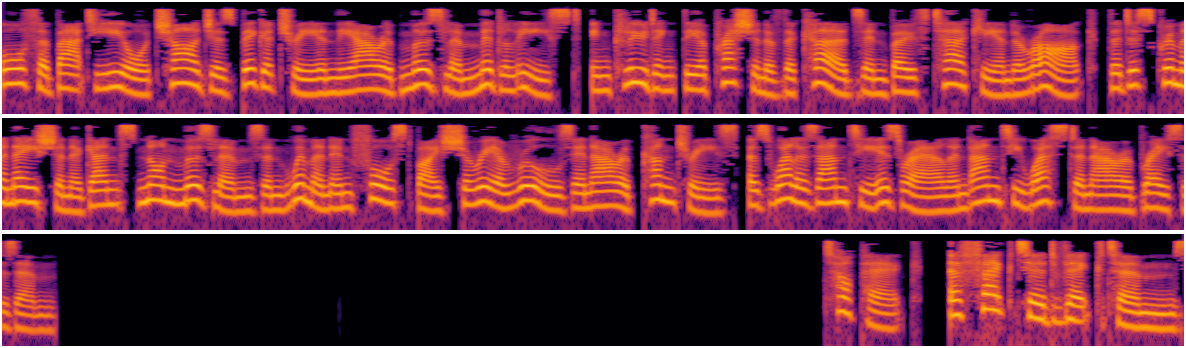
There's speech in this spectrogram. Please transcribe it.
Author Bat Ye'or charges bigotry in the Arab Muslim Middle East, including the oppression of the Kurds in both Turkey and Iraq, the discrimination against non-Muslims and women enforced by Sharia rules in Arab countries, as well as anti-Israel and anti-Western Arab racism. Affected victims.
